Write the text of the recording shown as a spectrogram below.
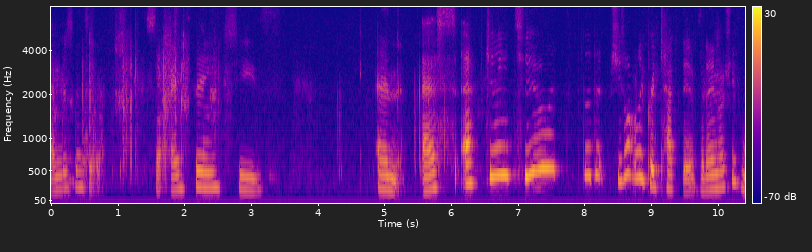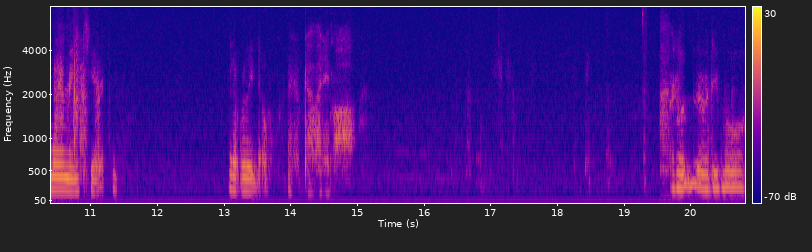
I'm just gonna say that. So I think she's an SFJ too. She's not really protective, but I know she's warm and caring. I don't really know. I don't know anymore. I don't know anymore.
